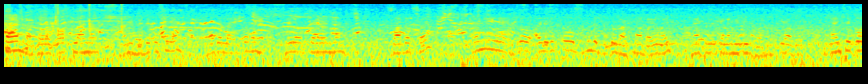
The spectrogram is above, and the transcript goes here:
सान भन्छ रक लामा हामी भेटेको छु। हजुरलाई एकदमै मेरो च्यानलमा स्वागत छ। अनि हाम्रो अहिले जस्तो जुन चाहिँ भुटो घटना भयो है नेचुरल क्यालामिटिज भन्नु कि अब मान्छेको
